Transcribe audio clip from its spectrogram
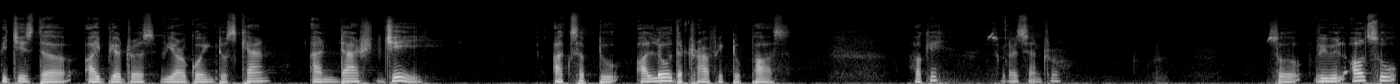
which is the IP address we are going to scan and dash J accept to allow the traffic to pass. Okay? So let's enter so we will also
